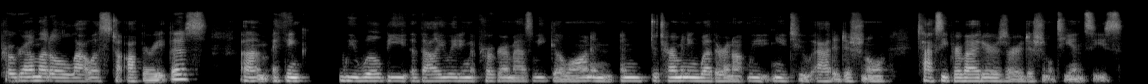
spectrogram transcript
program that'll allow us to operate this. Um, I think we will be evaluating the program as we go on and, and determining whether or not we need to add additional taxi providers or additional TNCs.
